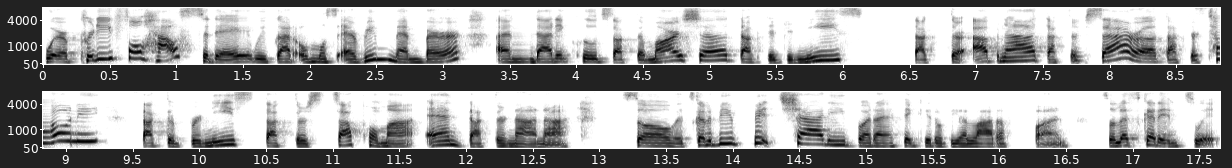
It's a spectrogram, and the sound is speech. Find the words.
We're a pretty full house today. We've got almost every member, and that includes Dr. Marsha, Dr. Denise, Dr. Abena, Dr. Sarah, Dr. Tony, Dr. Bernice, Dr. Sapoma, and Dr. Nana. So it's going to be a bit chatty, but I think it'll be a lot of fun. So let's get into it.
